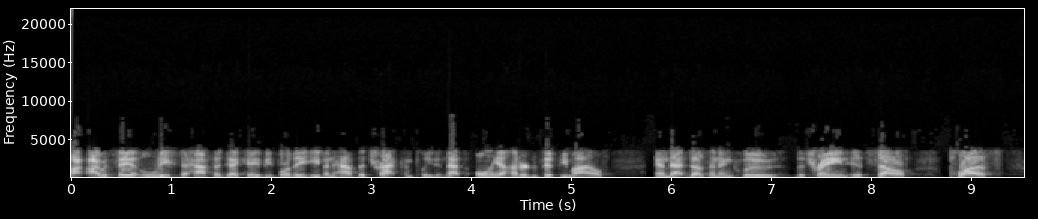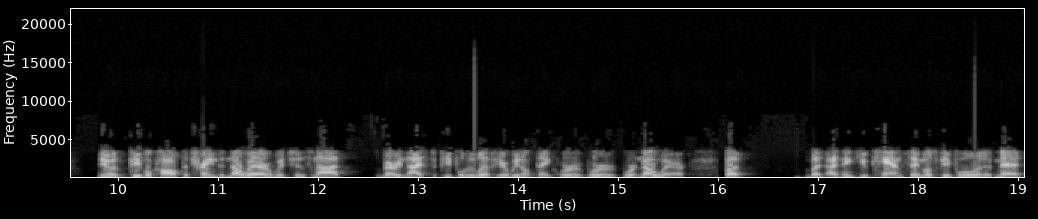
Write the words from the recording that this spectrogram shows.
I would say at least a half a decade before they even have the track completed. And that's only 150 miles, and that doesn't include the train itself. Plus, you know, people call it the train to nowhere, which is not very nice to people who live here. We don't think we're we're we're nowhere, but but I think you can say most people would admit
